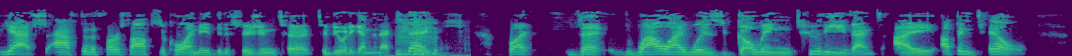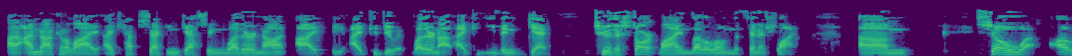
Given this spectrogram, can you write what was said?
yes, after the first obstacle, I made the decision to, to do it again the next day. but the, while I was going to the event, I, up until, I, I'm not gonna lie, I kept second guessing whether or not I, I could do it, whether or not I could even get to the start line, let alone the finish line. Um, so a,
